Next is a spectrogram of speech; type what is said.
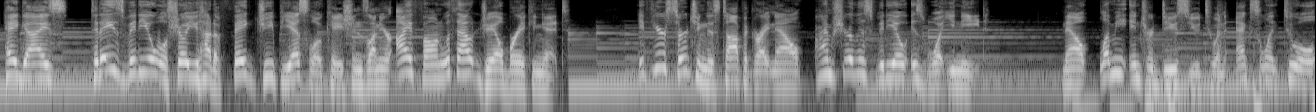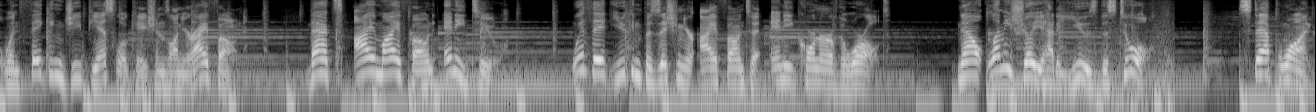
Hey guys! Today's video will show you how to fake GPS locations on your iPhone without jailbreaking it. If you're searching this topic right now, I'm sure this video is what you need. Now, let me introduce you to an excellent tool when faking GPS locations on your iPhone. That's iMyFone AnyTo. With it, you can position your iPhone to any corner of the world. Now, let me show you how to use this tool. Step 1.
